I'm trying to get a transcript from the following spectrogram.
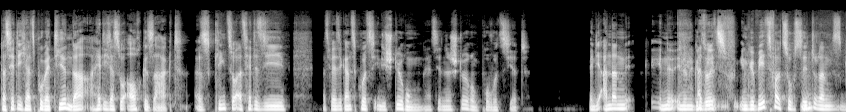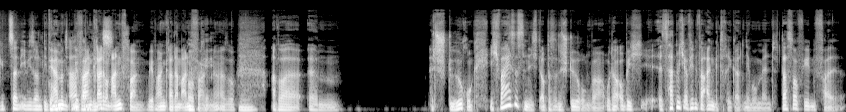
das hätte ich als Pubertierender, hätte ich das so auch gesagt. Also es klingt so, als hätte sie, als wäre sie ganz kurz in die Störung, hätte sie eine Störung provoziert. Wenn die anderen in, in einem also Gebets, also, im Gebetsvollzug sind und dann gibt's dann irgendwie so ein wir, haben, wir waren gerade am Anfang. Wir waren gerade am Anfang. Okay. Ne? Also, mhm. aber ähm, als Störung. Ich weiß es nicht, ob es eine Störung war oder ob ich. Es hat mich auf jeden Fall angetriggert in dem Moment. Das auf jeden Fall.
